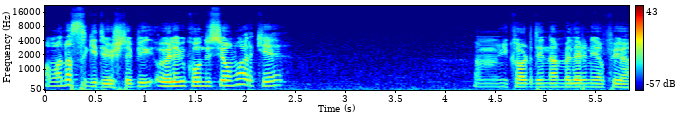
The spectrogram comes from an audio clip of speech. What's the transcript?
Ama nasıl gidiyor işte? Bir, öyle bir kondisyon var ki hmm, yukarıda dinlenmelerini yapıyor.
